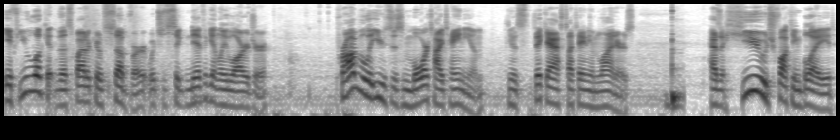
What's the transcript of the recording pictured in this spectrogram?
if you look at the Spyderco Subvert, which is significantly larger, probably uses more titanium. It's thick ass titanium liners. Has a huge fucking blade.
